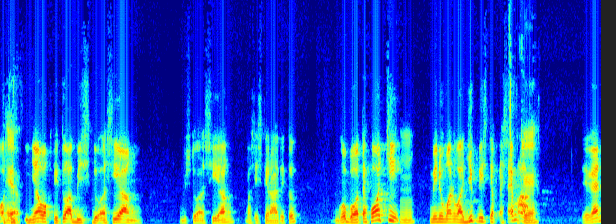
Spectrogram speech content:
posisinya waktu itu abis doa siang. Abis doa siang pas istirahat itu gue bawa teh poci Hmm. minuman wajib di setiap SMA oke. Ya kan?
